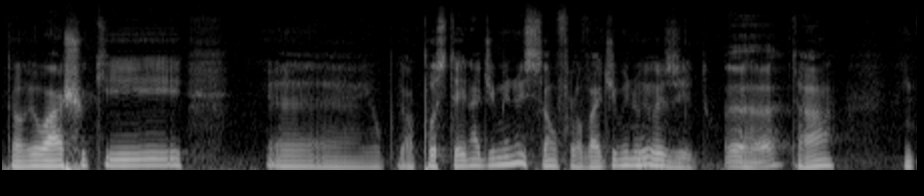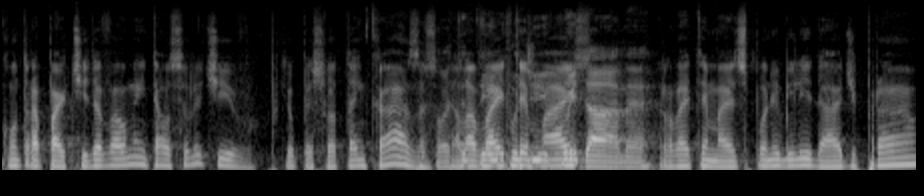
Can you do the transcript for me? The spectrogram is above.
então eu acho que é, eu, apostei na diminuição, falou, vai diminuir o uhum. resíduo. Uhum. Tá? Em contrapartida, vai aumentar o seletivo, porque o pessoal está em casa, vai ela vai ter mais, cuidar, né? ela vai ter mais disponibilidade para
